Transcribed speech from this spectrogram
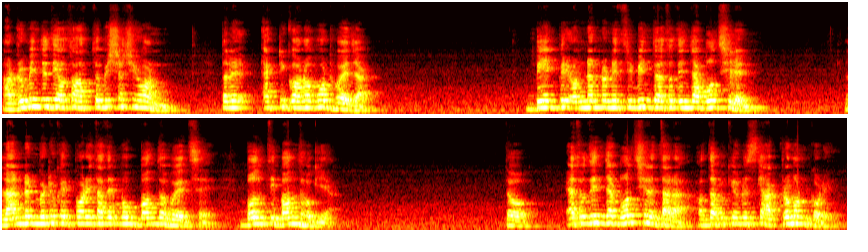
আর রুমিন যদি অত আত্মবিশ্বাসী হন, তাহলে একটি গণভোট হয়ে যাক। বিএনপির অন্যান্য নেতৃবৃন্দ এতদিন যা বলছিলেন, লন্ডন বৈঠকের পরে তাদের মুখ বন্ধ হয়েছে, বলতি বন্ধ গিয়া। তো, এতদিন যা বলছিলেন তারা, অধ্যাপক ইউনুসকে আক্রমণ করে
